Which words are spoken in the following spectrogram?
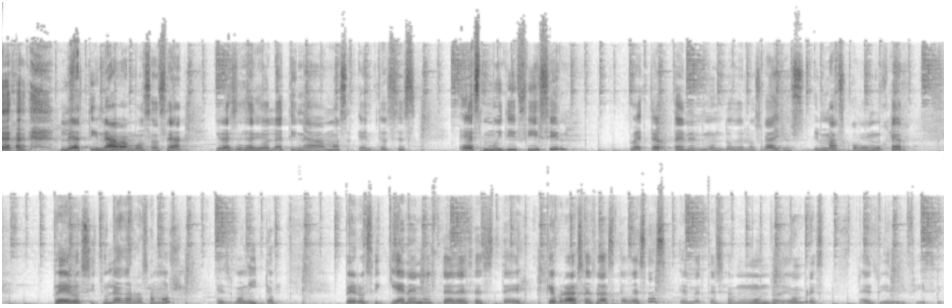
le atinábamos, o sea, gracias a Dios le atinábamos, entonces es muy difícil meterte en el mundo de los gallos, y más como mujer. Pero si tú le agarras amor, es bonito. Pero si quieren ustedes este, quebrarse las cabezas, es meterse al mundo de hombres. Es bien difícil.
